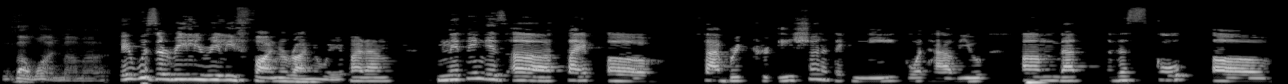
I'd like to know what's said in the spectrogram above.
the one, mama. It was a really, really fun runway. Parang, knitting is a type of fabric creation, a technique, what have you, um, that the scope of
